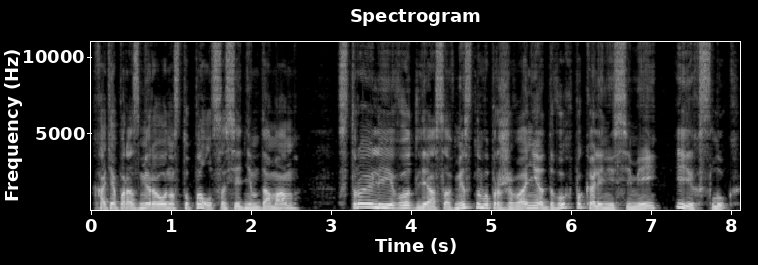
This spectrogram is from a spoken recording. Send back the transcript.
Хотя по размеру он уступал соседним домам, строили его для совместного проживания двух поколений семей и их слуг.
